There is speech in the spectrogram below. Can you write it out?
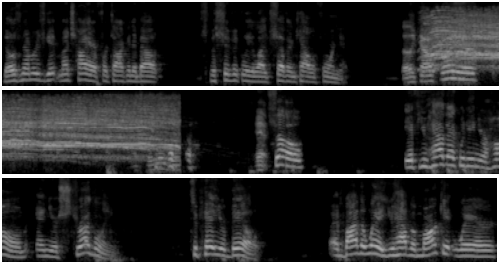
Those numbers get much higher if we're talking about specifically like Southern California. Southern California. yeah. So if you have equity in your home and you're struggling to pay your bill, and by the way, you have a market where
